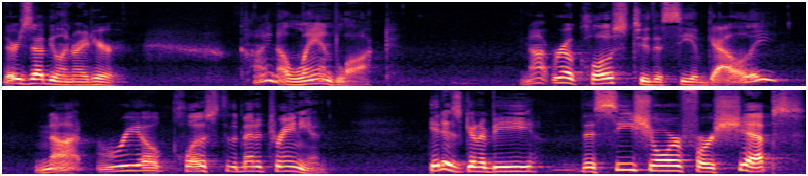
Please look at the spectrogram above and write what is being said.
There's Zebulun right here. Kind of landlocked. Not real close to the Sea of Galilee, not real close to the Mediterranean. It is going to be the seashore for ships.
